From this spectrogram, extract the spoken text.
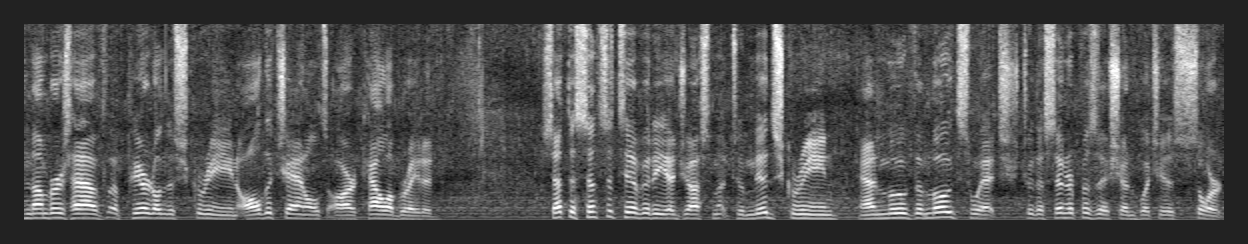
numbers have appeared on the screen, all the channels are calibrated. Set the sensitivity adjustment to mid-screen and move the mode switch to the center position, which is sort.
